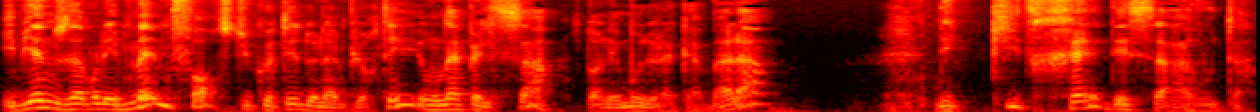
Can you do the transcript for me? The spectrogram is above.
Eh bien, nous avons les mêmes forces du côté de l'impureté, et on appelle ça, dans les mots de la Kabbalah, des kitré des Sahavuta.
